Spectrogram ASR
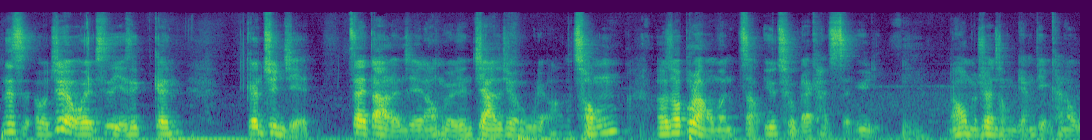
那时，我记得我其实也是跟跟俊杰在大人街，然后我们有一天假日就很无聊，从他说不然我们找 YouTube 来看沈玉琳，然后我们居然从两点看到五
